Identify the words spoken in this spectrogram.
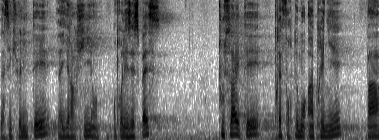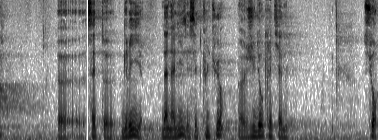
la sexualité, la hiérarchie entre les espèces, tout ça était très fortement imprégné par euh, cette grille d'analyse et cette culture euh, judéo-chrétienne. Sur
